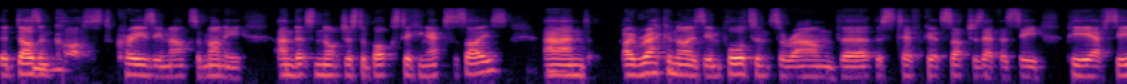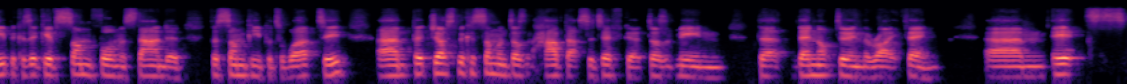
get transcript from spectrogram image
that doesn't mm-hmm. cost crazy amounts of money and that's not just a box ticking exercise. Mm-hmm. And I recognize the importance around the, the certificates such as FSC, PEFC, because it gives some form of standard for some people to work to. Um, but just because someone doesn't have that certificate doesn't mean that they're not doing the right thing. Um, it's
